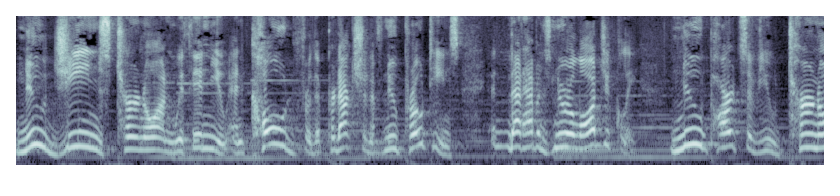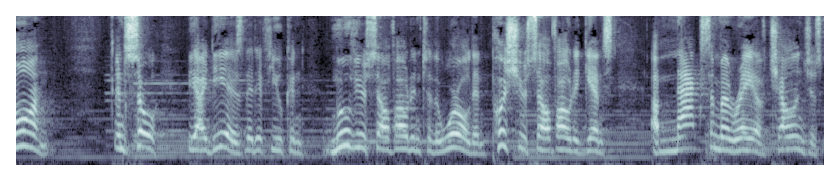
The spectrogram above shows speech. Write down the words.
new genes turn on within you and code for the production of new proteins. That happens neurologically. New parts of you turn on. And so the idea is that if you can move yourself out into the world and push yourself out against a maximum array of challenges,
